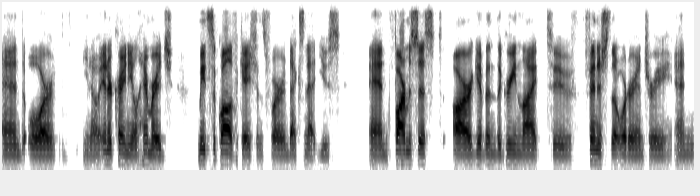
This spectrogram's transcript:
and or you know intracranial hemorrhage meets the qualifications for Andexanet use. And pharmacists are given the green light to finish the order entry and,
